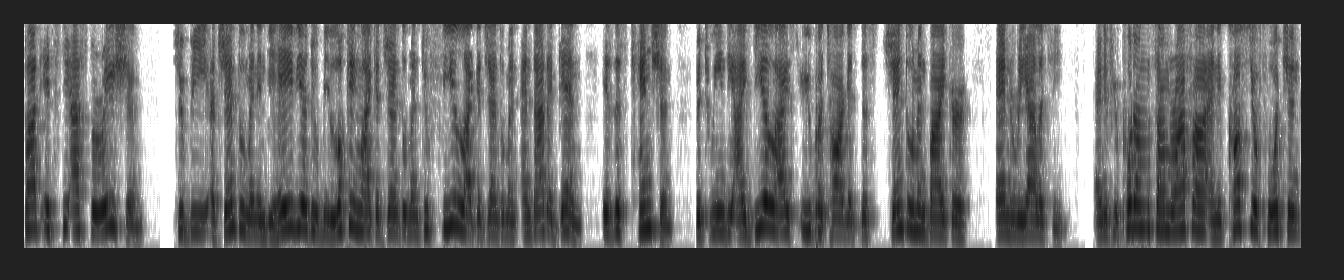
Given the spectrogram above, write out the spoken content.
But it's the aspiration to be a gentleman in behavior, to be looking like a gentleman, to feel like a gentleman. And that again is this tension between the idealized Uber target, this gentleman biker, and reality. And if you put on some Rapha and it costs you a fortune,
